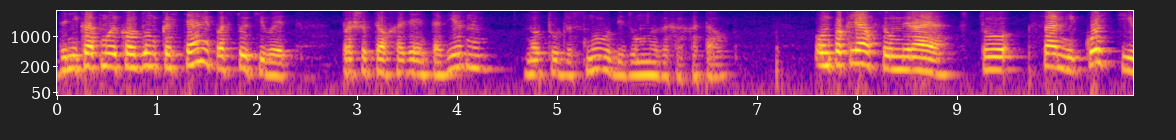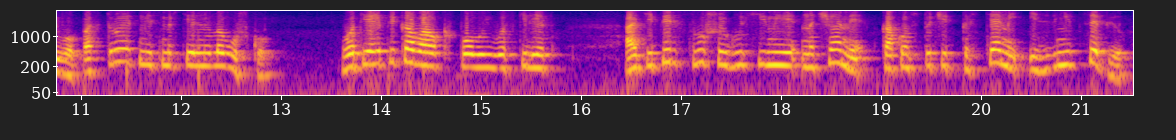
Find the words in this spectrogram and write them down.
«Да никак мой колдун костями постукивает!» — прошептал хозяин таверны, но тут же снова безумно захохотал. Он поклялся, умирая, что сами кости его построят мне смертельную ловушку. Вот я и приковал к полу его скелет, а теперь слушаю глухими ночами, как он стучит костями и звенит цепью,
